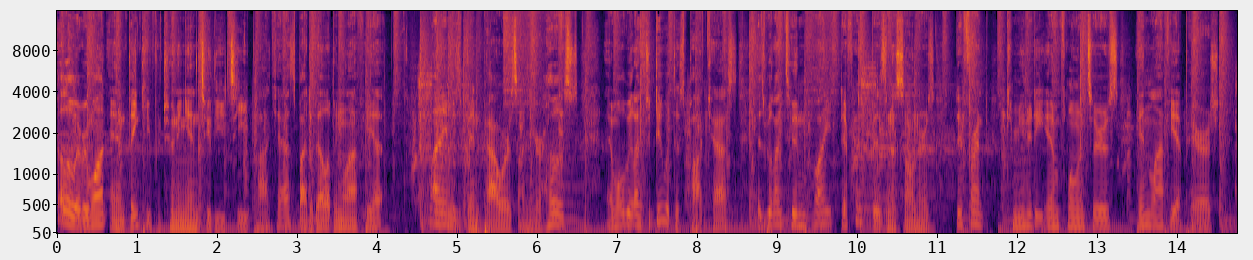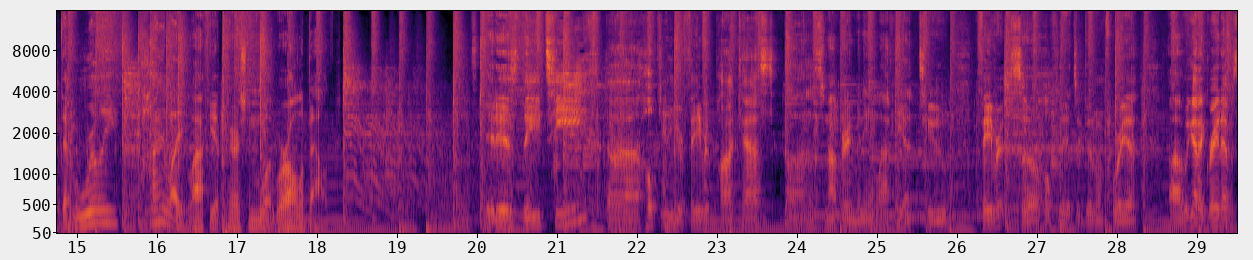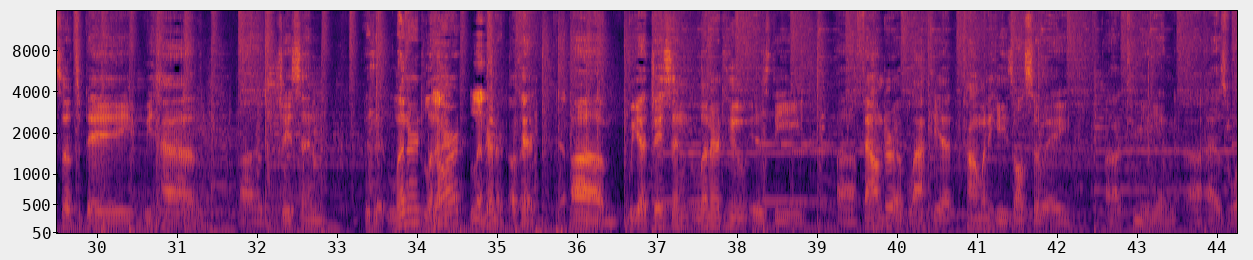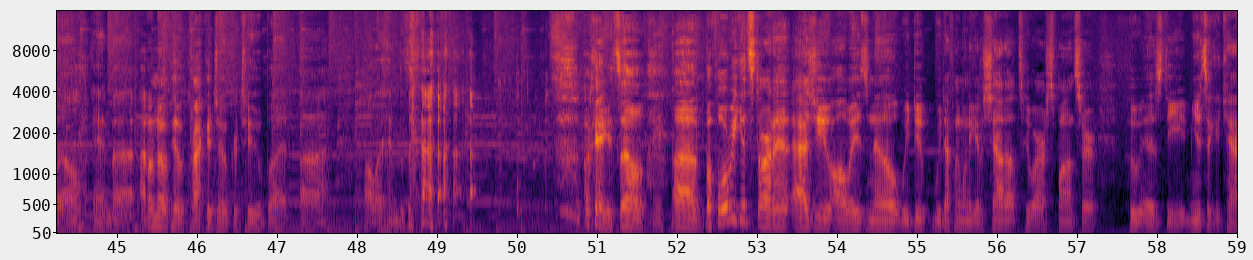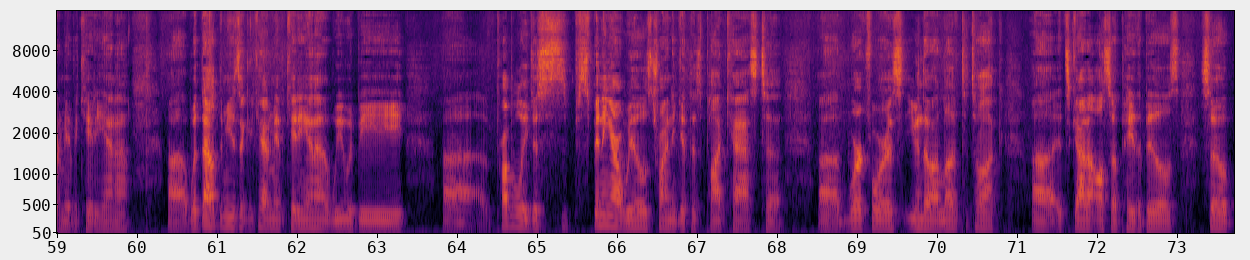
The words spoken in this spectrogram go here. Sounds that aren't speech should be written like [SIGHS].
Hello, everyone, and thank you for tuning in to the T Podcast by Developing Lafayette. My name is Ben Powers. I'm your host, and what we like to do with this podcast is we like to invite different business owners, different community influencers in Lafayette Parish that really highlight Lafayette Parish and what we're all about. It is the T, uh, hopefully your favorite podcast. Uh, there's not very many in Lafayette to favorite, so hopefully it's a good one for you. Uh, we got a great episode today. We have uh, Jason. Is it Leonard? Leonard? Leonard. Okay. Leonard, yeah. Um, we got Jason Leonard, who is the uh, founder of Lafayette Comedy. He's also a uh, comedian uh, as well, and uh, I don't know if he'll crack a joke or two, but uh, I'll let him. [LAUGHS] okay, so uh, before we get started, as you always know, we do we definitely want to give a shout out to our sponsor, who is the Music Academy of Acadiana. Uh, without the Music Academy of Acadiana, we would be uh, probably just spinning our wheels trying to get this podcast to uh, work for us. Even though I love to talk, uh, it's got to also pay the bills. So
